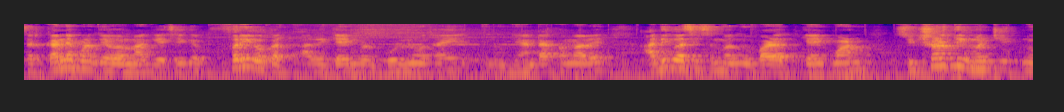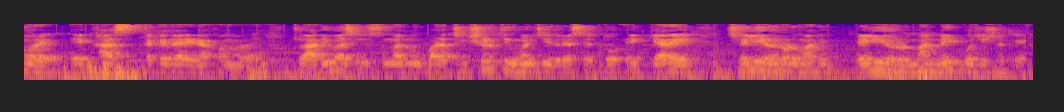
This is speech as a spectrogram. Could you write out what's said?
સરકારને પણ કહેવા માંગીએ છીએ કે ફરી વખત આવી ક્યાંય પણ ભૂલ ન થાય એનું ધ્યાન રાખવામાં આવે. આદિવાસી સમાજનું બાળક ક્યાંય પણ શિક્ષણથી વંચિત ન રહે એ ખાસ તકેદારી રાખવામાં આવે. જો આદિવાસી સમાજનું બાળક શિક્ષણથી વંચિત રહેશે તો એ ક્યારેય છેલ્લી હરોળમાંથી પહેલી હરોળમાં નહીં પહોંચી શકે.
